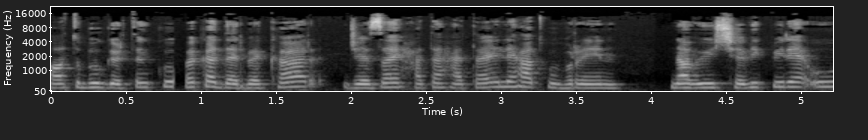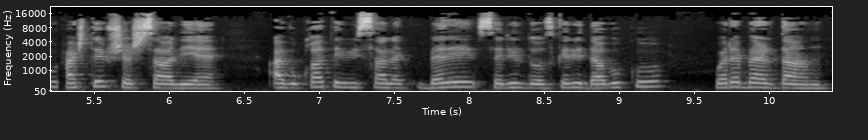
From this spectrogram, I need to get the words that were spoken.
هاتو بو گرتن کو جزای حتی جزای حتا حتای لی هات شویک نویی چویک بیره او 86 سالیه. ابوقات وی سالک بره سریل دوزگری دابو کو وره بردان.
